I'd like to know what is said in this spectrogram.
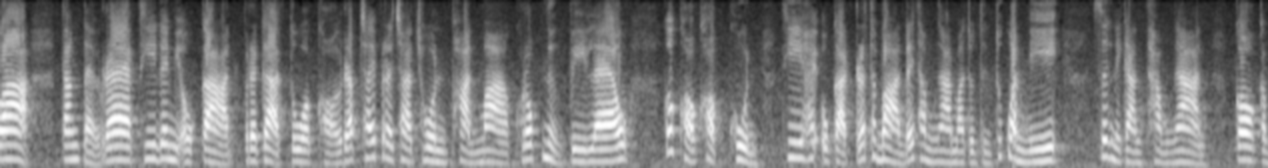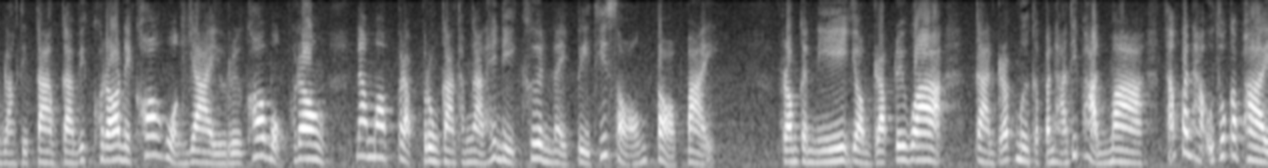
ว่า ตั้งแต่แรกที่ได้มีโอกาสประกาศตัวขอรับใช้ประชาชนผ่านมาครบหนึ่งปีแล้ว ก็ขอขอบคุณที่ให้โอกาสรัฐบาลได้ทำงานมาจนถึงทุกวันนี้ ซึ่งในการทำงานก็กำลังติดตามการวิเคราะห์ในข้อห่วงใยหรือข้อบกพร่องนำมาปรับปรุงการทำงานให้ดีขึ้นในปีที่ 2 ต่อไป พร้อมกันนี้ยอมรับด้วยว่าการรับมือกับปัญหาที่ผ่านมา ทั้งปัญหาอุทกภัย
